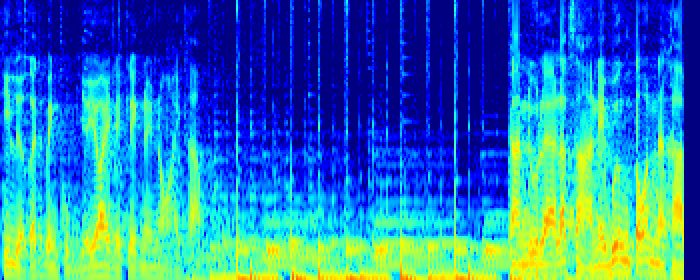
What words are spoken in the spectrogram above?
ที่เหลือก็จะเป็นกลุ่มย่อยๆ เล็ก ๆ น้อยๆครับ การดูแลรักษาในเบื้องต้นนะครับ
